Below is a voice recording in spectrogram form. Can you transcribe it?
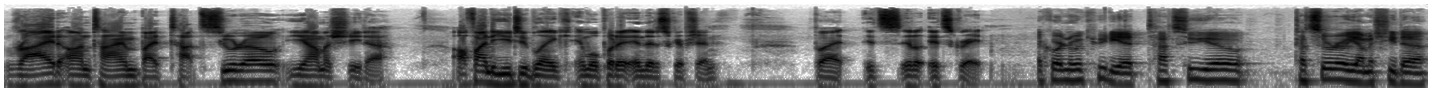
Ride on Time by Tatsuro Yamashita. I'll find a YouTube link and we'll put it in the description. But it's it's great. According to Wikipedia, Tatsuyo Tatsuro Yamashita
